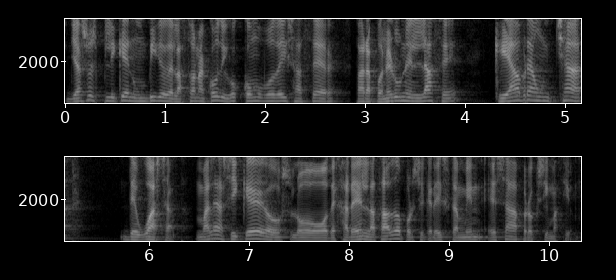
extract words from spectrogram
Ya os expliqué en un vídeo de la zona código cómo podéis hacer para poner un enlace que abra un chat de WhatsApp, ¿vale? Así que os lo dejaré enlazado por si queréis también esa aproximación.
